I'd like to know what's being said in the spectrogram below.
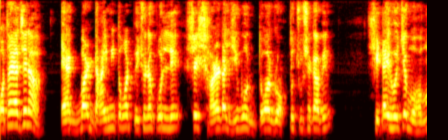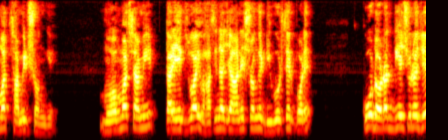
কথায় আছে না, একবার ডাইনি তোমার পেছনে পড়লে সে সারাটা জীবন তোমার রক্ত চুষে খাবে। সেটাই হয়েছে মোহাম্মদ সামির সঙ্গে। মোহাম্মদ সামির তার এক্স ওয়াইফ হাসিনা জাহানের সঙ্গে ডিভোর্সের পরে কোর্ট অর্ডার দিয়েছিল যে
